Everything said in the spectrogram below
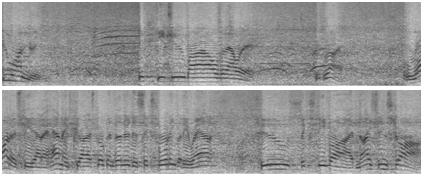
252 miles an hour. Good run. Lot of speed out of Hammack's car. Uh, Smoke N Thunder to 640, but he ran 265. Nice and strong.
